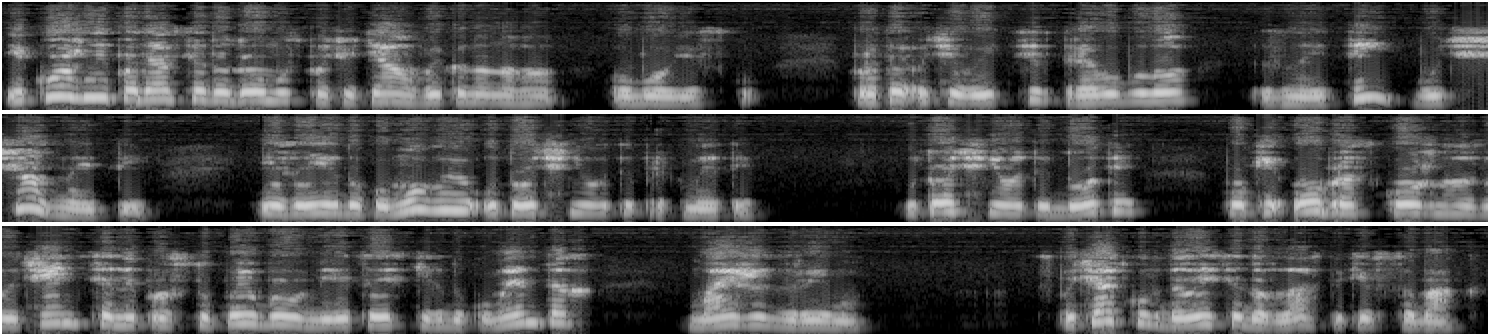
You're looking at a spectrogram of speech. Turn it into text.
і кожний подався додому з почуттям виконаного обов'язку. Проте очевидців треба було знайти, будь-що знайти, і за їх допомогою уточнювати прикмети, уточнювати доти, поки образ кожного злочинця не проступив би в міліцейських документах майже зримо. Спочатку вдалися до власників собак,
